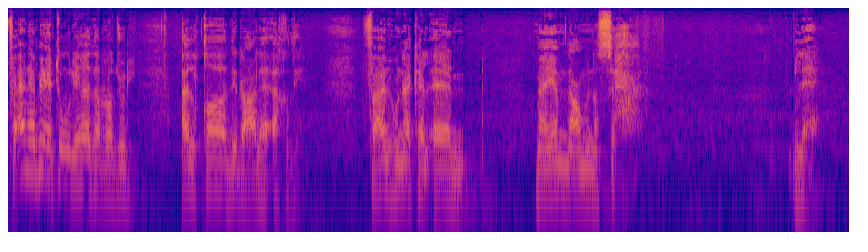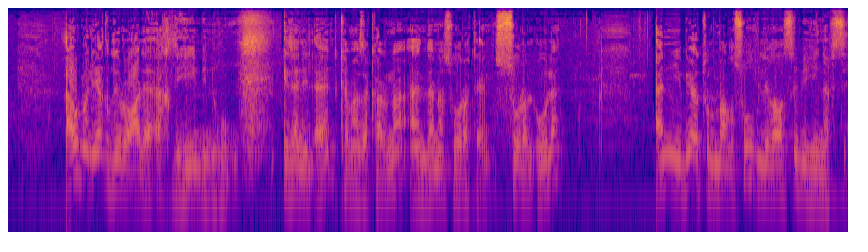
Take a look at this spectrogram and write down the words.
فأنا بعته لهذا الرجل القادر على أخذه. فهل هناك الآن ما يمنع من الصحة؟ لا. أو من يقدر على أخذه منه. إذا الآن كما ذكرنا عندنا صورتان الصورة الأولى أني بعت المغصوب لغاصبه نفسه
